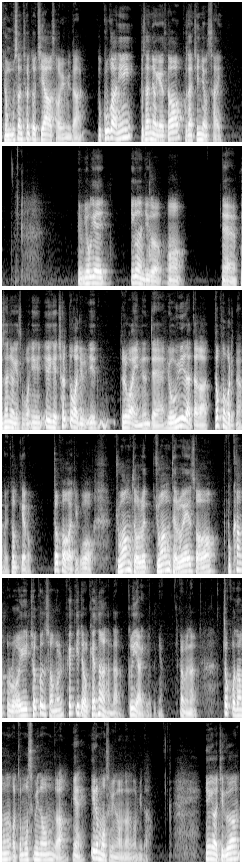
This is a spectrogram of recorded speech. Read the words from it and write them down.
경부선 철도 지하화 사업입니다. 그 구간이 부산역에서 부산 진역 사이. 요게 이거는 지금 어 네, 부산역에서 보 이- 이렇게 철도가 지금 이- 들어와 있는데 요 위에다가 덮어버린다는 거예요. 덮개로 덮어가지고 중앙도로 중앙도로에서 북한으로의 접근성을 획기적으로 개선을 한다는 그 이야기거든요. 그러면은 덮고 나면 어떤 모습이 나오는가? 예, 이런 모습이 나온다는 겁니다. 여기가 지금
